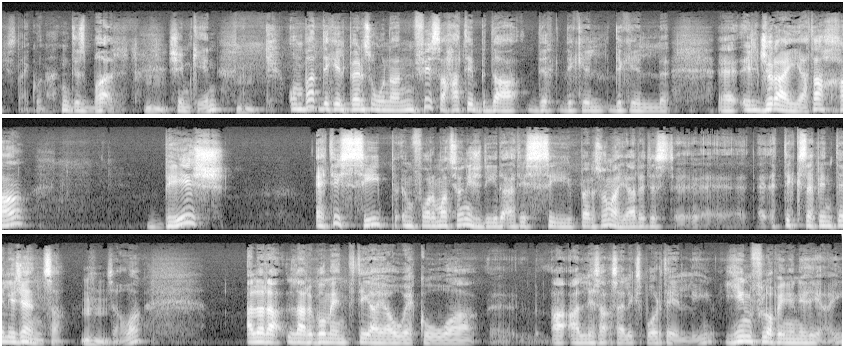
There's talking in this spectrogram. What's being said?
jista' jkun għandi żball mhm. x'imkien. Mhm. U mbagħad dik il-persuna nfisha ħa tibda dik eh, il-ġrajja tagħha biex qed issib informazzjoni ġdida, qed issib persuna ħjar, qed tikseb intelligenza. Mhm. Sawa? Allora, l-argument tiegħi hawnhekk huwa għalli saqsa l-eksportelli, jien fl-opinjoni tiegħi,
